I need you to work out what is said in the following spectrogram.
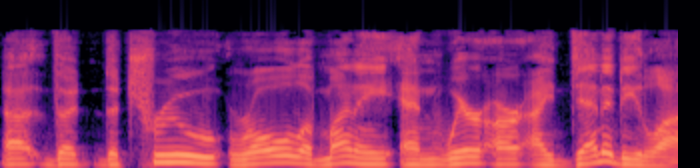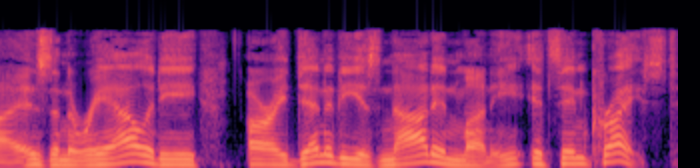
uh, the the true role of money and where our identity lies. And the reality, our identity is not in money; it's in Christ.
